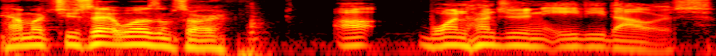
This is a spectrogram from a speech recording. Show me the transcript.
How much you say it was? I'm sorry. Uh, 180 dollars.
